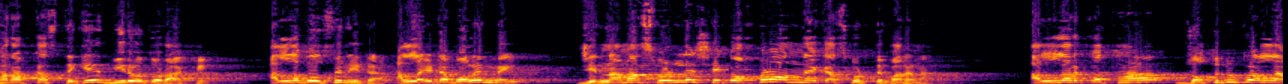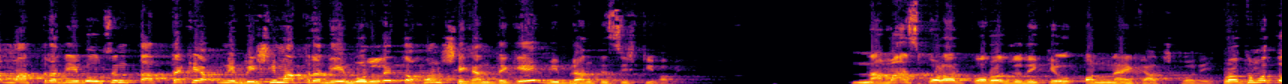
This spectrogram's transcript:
খারাপ কাজ থেকে বিরত রাখে। আল্লাহ বলছেন এটা। আল্লাহ এটা বলেন নাই যে নামাজ পড়লে সে কখনো অন্যায় কাজ করতে পারে না। আল্লাহর কথা যতটুকু আল্লাহ মাত্রা দিয়ে বলছেন, তার থেকে আপনি বেশি মাত্রা দিয়ে বললে তখন সেখান থেকে বিভ্রান্তি সৃষ্টি হবে। নামাজ পড়ার পরও যদি কেউ অন্যায় কাজ করে, প্রথমত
